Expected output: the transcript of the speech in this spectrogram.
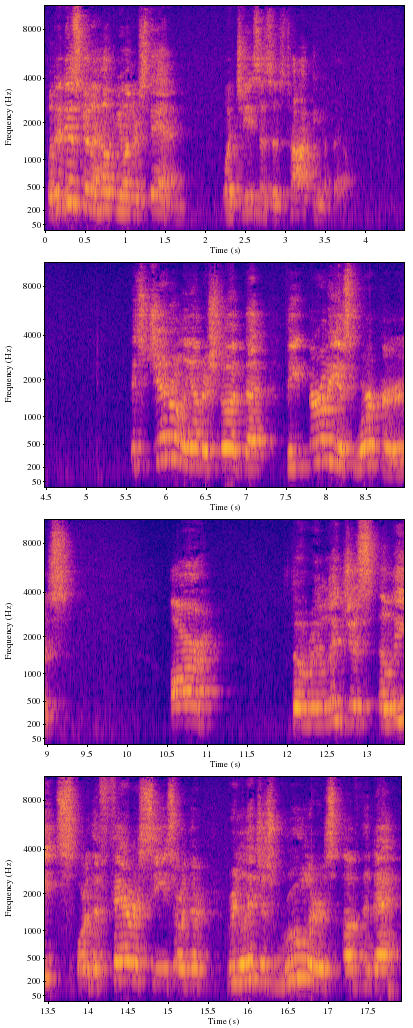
but it is going to help you understand what Jesus is talking about. It's generally understood that the earliest workers are the religious elites or the Pharisees or the religious rulers of the day.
